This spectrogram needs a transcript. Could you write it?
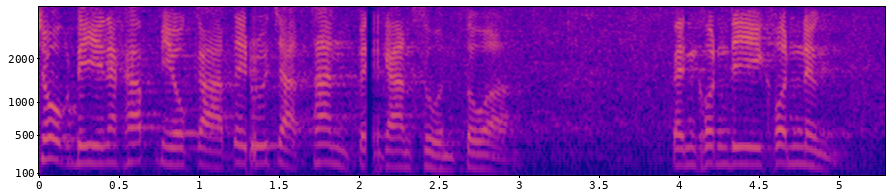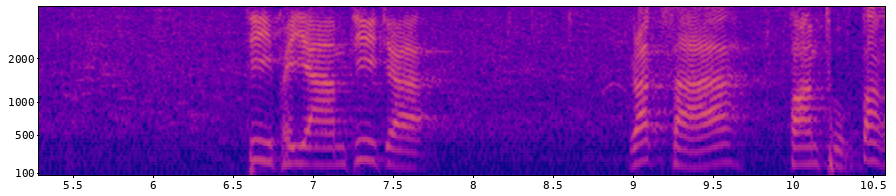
โชคดีนะครับ มีโอกาสได้รู้จักท่านเป็นการส่วนตัว เป็นคนดีคนหนึ่ง ที่พยายามที่จะรักษาความถูกต้อง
